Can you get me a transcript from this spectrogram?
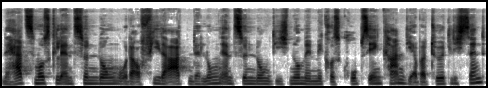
eine Herzmuskelentzündung oder auch viele Arten der Lungenentzündung, die ich nur mit dem Mikroskop sehen kann, die aber tödlich sind.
